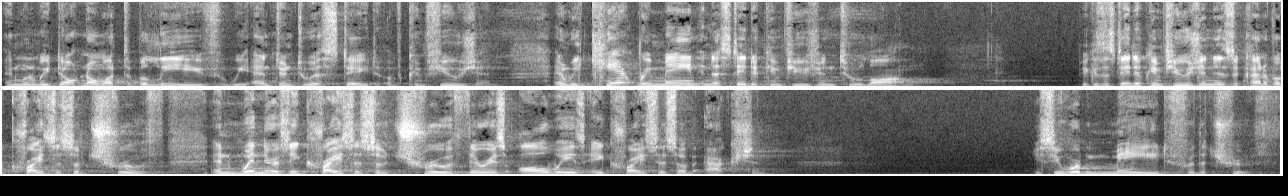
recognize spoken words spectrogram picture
And when we don't know what to believe, we enter into a state of confusion. And we can't remain in a state of confusion too long. Because a state of confusion is a kind of a crisis of truth. And when there's a crisis of truth, there is always a crisis of action. You see, we're made for the truth,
